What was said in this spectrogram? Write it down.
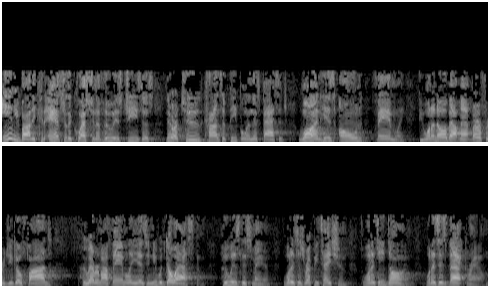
anybody could answer the question of who is Jesus, there are two kinds of people in this passage. One, his own family. If you want to know about Matt Burford, you go find whoever my family is and you would go ask them, who is this man? What is his reputation? What has he done? What is his background?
